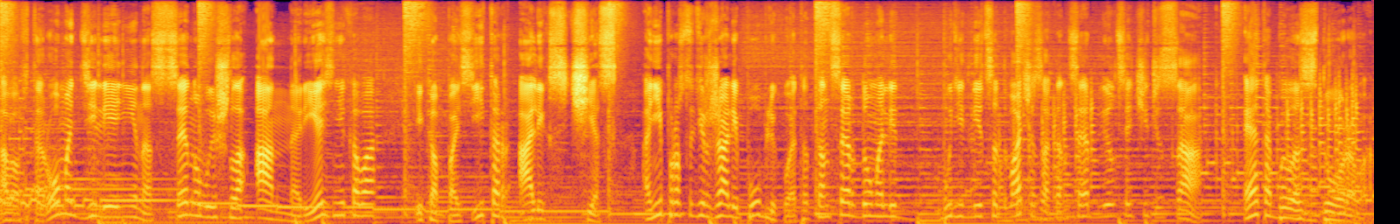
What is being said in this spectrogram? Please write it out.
А во втором отделении на сцену вышла Анна Резникова и композитор Алекс Ческ. Они просто держали публику. Этот концерт думали будет длиться два часа, концерт длился часа. Это было здорово.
